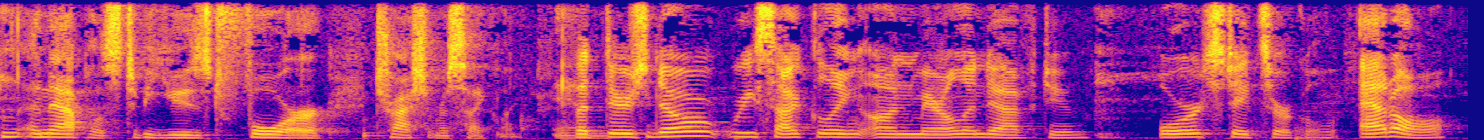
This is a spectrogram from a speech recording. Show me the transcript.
Annapolis to be used for trash and recycling. And But there's no recycling on Maryland Avenue or State Circle at all,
